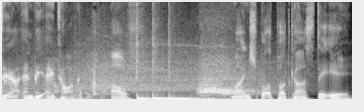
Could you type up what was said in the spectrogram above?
Der NBA Talk. Auf meinsportpodcast.de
